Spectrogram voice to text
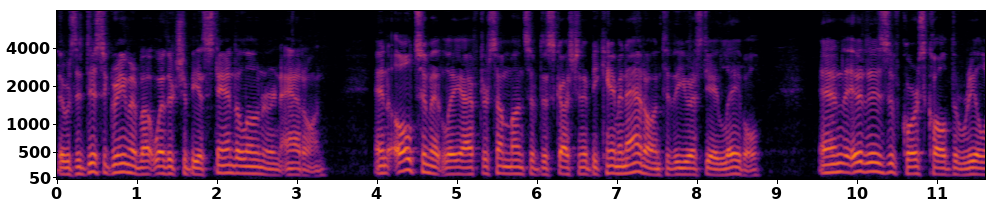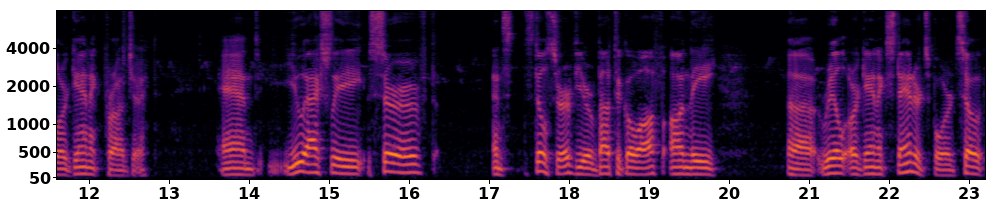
There was a disagreement about whether it should be a standalone or an add-on. And ultimately, after some months of discussion, it became an add-on to the USDA label. And it is, of course, called the Real Organic Project. And you actually served and still serve, you're about to go off on the uh, Real Organic Standards Board. So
